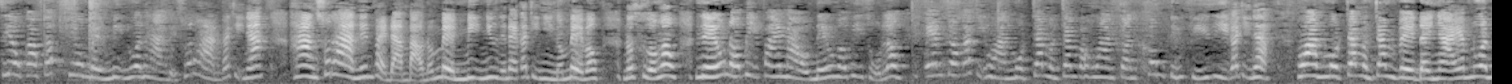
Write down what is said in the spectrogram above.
siêu cao cấp, siêu mềm mịn luôn, hàng để xuất hàng các chị nhá. Hàng xuất hàng nên phải đảm bảo nó mềm mịn như thế này, các chị nhìn nó mềm không? Nó sướng không? Nếu nó bị phai màu, nếu nó bị sổ lông, em cho các chị hoàn 100% và hoàn toàn không tính phí gì các chị nhá. Hoàn 100% về đầy nhà em luôn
